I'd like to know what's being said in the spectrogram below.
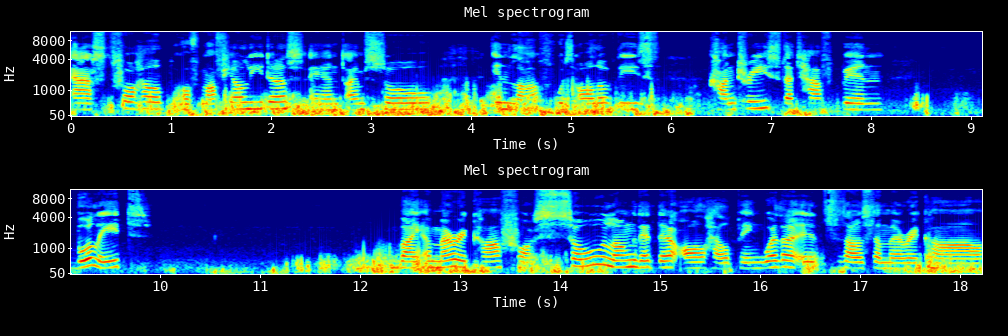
asked for help of mafia leaders and i'm so in love with all of these countries that have been bullied by America for so long that they're all helping, whether it's South America,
